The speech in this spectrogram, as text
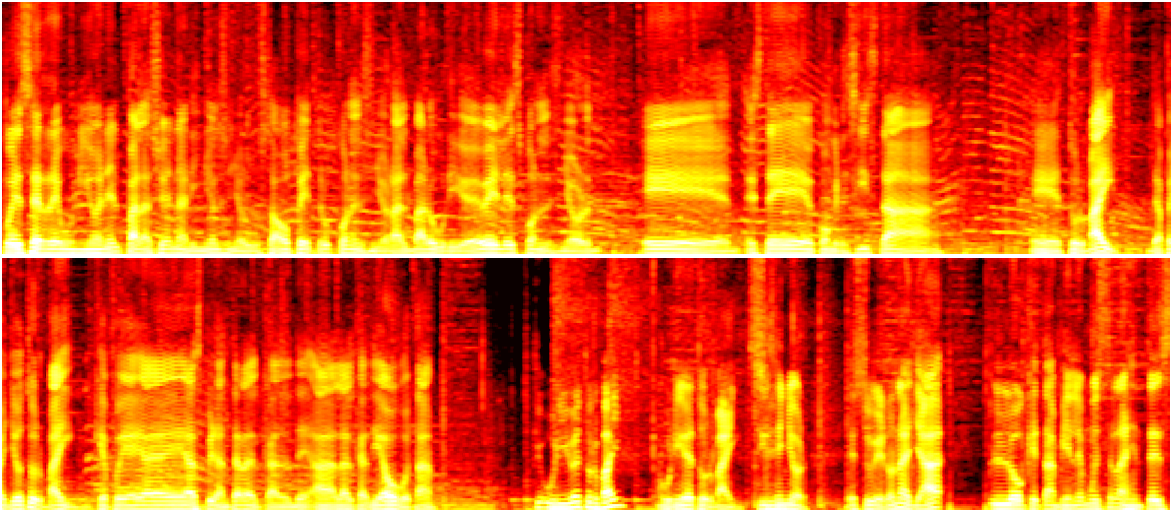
pues se reunió en el Palacio de Nariño el señor Gustavo Petro con el señor Álvaro Uribe Vélez, con el señor, eh, este congresista eh, Turbay, de apellido Turbay, que fue eh, aspirante al alcalde, a la alcaldía de Bogotá. ¿Que Uribe Turbay. Uribe Turbay, sí, Sí. señor. Estuvieron allá. Lo que también le muestra a la gente es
